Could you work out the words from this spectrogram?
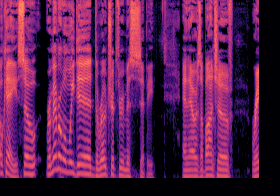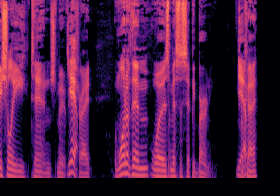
Okay, so remember when we did the road trip through Mississippi, and there was a bunch of racially tinged movies, Yeah. right? One of them was Mississippi Burning. Yeah. Okay.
